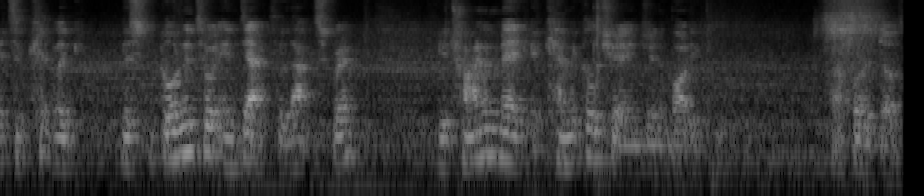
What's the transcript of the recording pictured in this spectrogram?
It's a like this going into it in depth with that script. You're trying to make a chemical change in the body. That's what it does.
